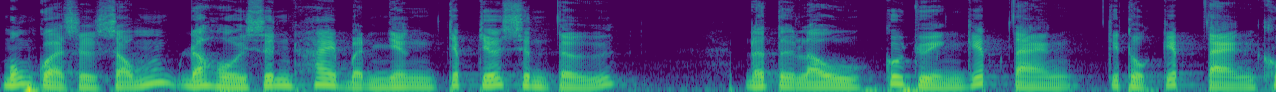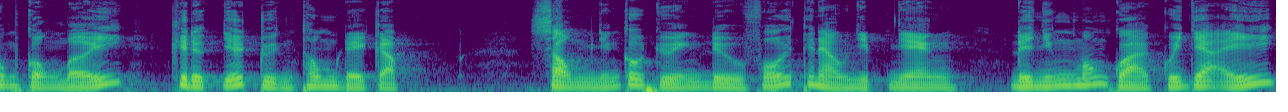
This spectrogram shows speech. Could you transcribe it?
Món quà sự sống đã hồi sinh hai bệnh nhân chấp chế sinh tử. Đã từ lâu, câu chuyện ghép tạng, kỹ thuật ghép tạng không còn mới khi được giới truyền thông đề cập. Song những câu chuyện điều phối thế nào nhịp nhàng để những món quà quý giá ấy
